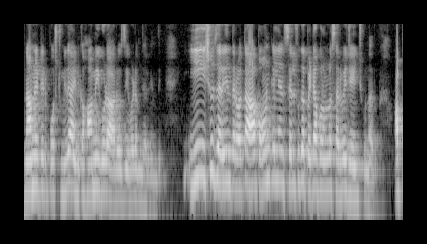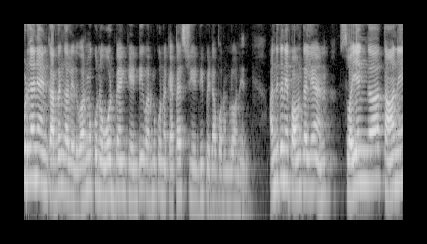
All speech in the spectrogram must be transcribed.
నామినేటెడ్ పోస్ట్ మీద ఆయనకు హామీ కూడా ఆ రోజు ఇవ్వడం జరిగింది. ఈ ఇష్యూ జరిగిన తర్వాత పవన్ కళ్యాణ్ సెల్ఫ్గా పిఠాపురంలో సర్వే చేయించుకున్నారు. అప్పుడు కానీ ఆయనకు అర్థం కాలేదు. వర్మకున్న ఓట్ బ్యాంక్ ఏంటి? వర్మకున్న కెపాసిటీ ఏంటి పిఠాపురంలో అనేది. అందుకనే పవన్ కళ్యాణ్ స్వయంగా తానే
